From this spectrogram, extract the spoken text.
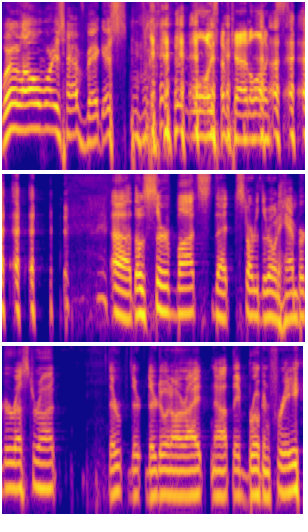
We'll always have Vegas. We'll always have Kattelox. uh, those Servbots that started their own hamburger restaurant. They're they're they're doing all right now. They've broken free.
